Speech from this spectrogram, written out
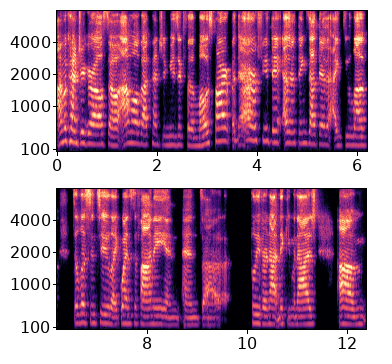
I'm a country girl, so I'm all about country music for the most part. But there are a few th- other things out there that I do love to listen to, like Gwen Stefani and and uh, believe it or not, Nicki Minaj. Um,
